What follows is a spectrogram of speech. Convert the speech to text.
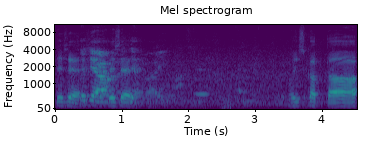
谢谢，谢谢啊，谢谢拜拜美味しかった。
